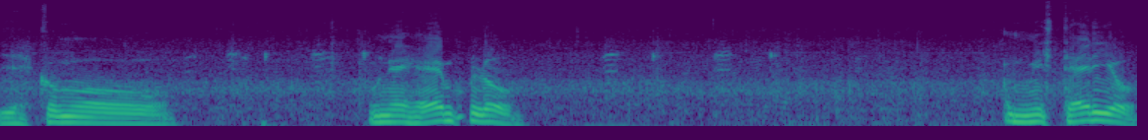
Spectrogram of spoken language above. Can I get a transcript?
Y es como un ejemplo, un misterio,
